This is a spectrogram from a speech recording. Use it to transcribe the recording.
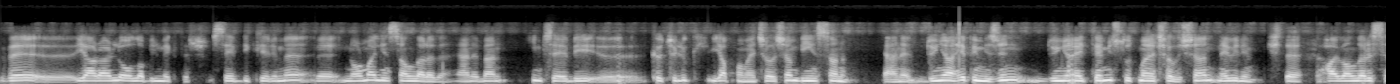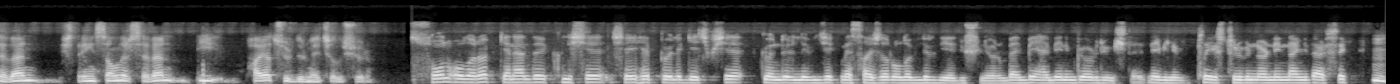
ve e, yararlı olabilmektir. Sevdiklerime ve normal insanlara da. Yani ben kimseye bir e, kötülük yapmamaya çalışan bir insanım. Yani dünya hepimizin dünyayı temiz tutmaya çalışan ne bileyim işte hayvanları seven, işte insanları seven bir hayat sürdürmeye çalışıyorum. Son olarak genelde klişe şey hep böyle geçmişe gönderilebilecek mesajlar olabilir diye düşünüyorum. Ben yani benim gördüğüm işte ne bileyim Players Tribune örneğinden gidersek Hı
